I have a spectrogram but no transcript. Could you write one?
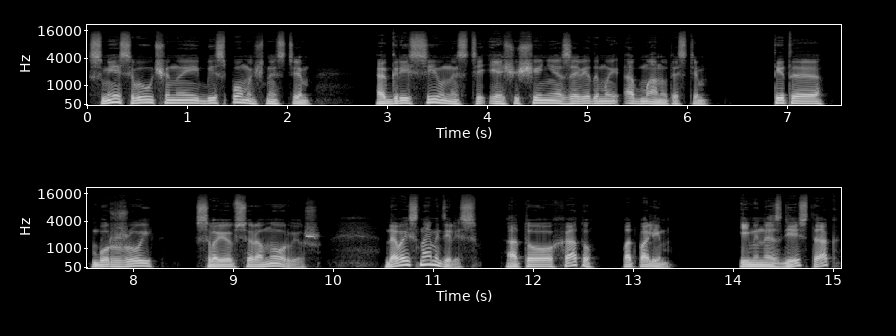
«Смесь выученной беспомощности, агрессивности и ощущения заведомой обманутости. Ты-то, буржуй, свое все равно урвешь. Давай с нами делись, а то хату подпалим». «Именно здесь так?»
